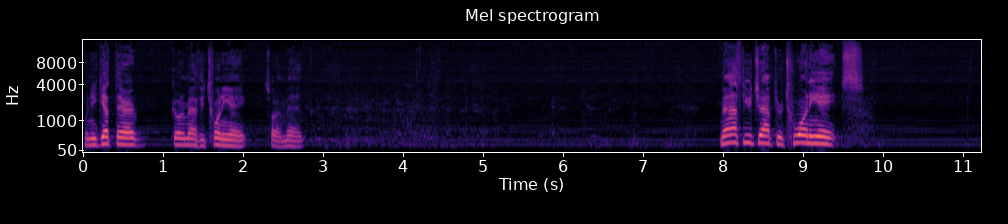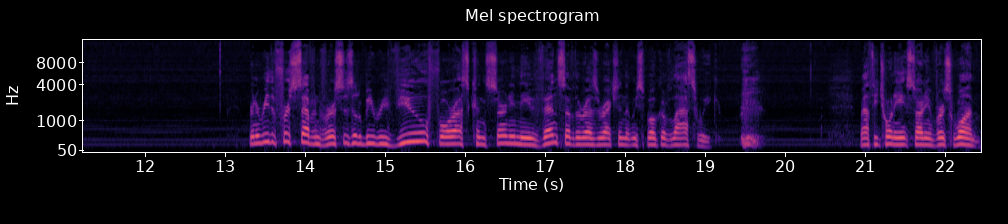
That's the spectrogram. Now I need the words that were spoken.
When you get there, go to Matthew 28. That's what I meant. Matthew chapter 28. We're going to read the first seven verses. It'll be review for us concerning the events of the resurrection that we spoke of last week. Matthew 28, starting in verse 1.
